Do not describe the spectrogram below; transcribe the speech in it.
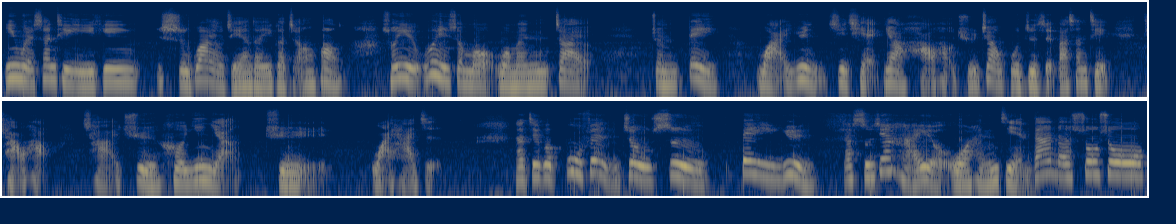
因为身体已经习惯有这样的一个状况，所以为什么我们在准备怀孕之前要好好去照顾自己，把身体调好，才去喝营养去怀孩子？那这个部分就是备孕。那时间还有，我很简单的说说。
